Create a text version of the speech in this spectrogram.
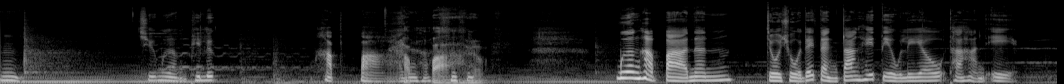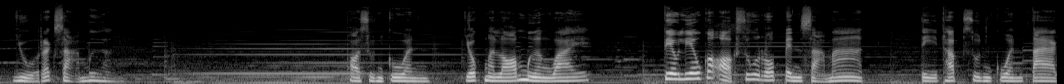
อืมชื่อเมืองพิลึก หับป่าหับนะคะป่าครับ เมืองหับป่านั้น โจโฉได้แต่งตั้งให้เตียวเลี้ยวทหารเอก อยู่รักษาเมือง พอซุนกวนยกมาล้อมเมืองไว้ เตียวเลี้ยวก็ออกสู้รบเป็นสามารถ ตีทัพซุนกวนแตก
